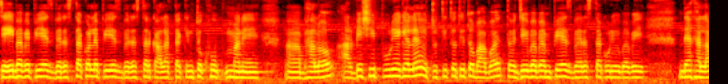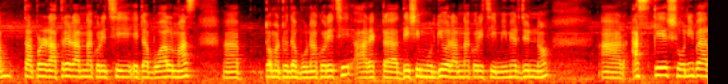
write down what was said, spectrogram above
যে এইভাবে পেঁয়াজ বেরেস্তা করলে পেঁয়াজ বেরেস্তার কালারটা কিন্তু খুব মানে ভালো। আর বেশি পুড়ে গেলে একটু তিতো তিতো ভাব হয়। তো যেভাবে আমি পেঁয়াজ বেরেস্তা করি, ওইভাবেই দেখালাম। তারপরে রাত্রে রান্না করেছি এটা বোয়াল মাছ টমেটো দা বোনা করেছি। আর একটা দেশি মুরগিও রান্না করেছি মিমের জন্য। আর আজকে শনিবার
